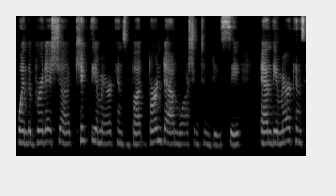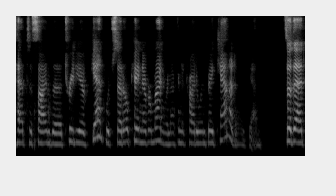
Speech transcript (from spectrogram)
when the British uh, kicked the Americans' butt, burned down Washington, D.C., and the Americans had to sign the Treaty of Ghent, which said, okay, never mind, we're not going to try to invade Canada again. So that,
